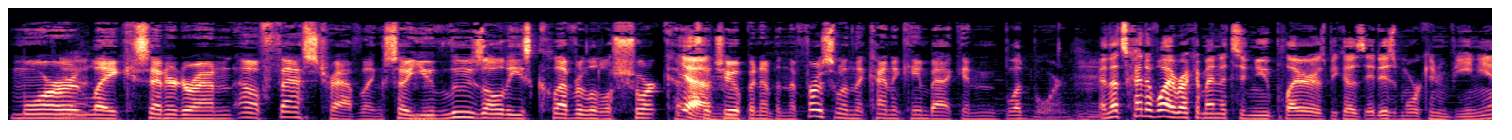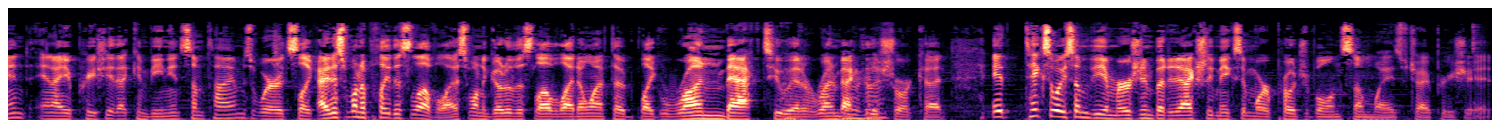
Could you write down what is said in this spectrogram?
more like centered around oh fast traveling, so you mm-hmm. lose all these clever little shortcuts Yeah. that you mm-hmm. open up in the first one that kind of came back in Bloodborne. Mm-hmm. And that's kind of why I recommend it to new players because it is more convenient, and I appreciate that convenience sometimes. Where it's like, I just want to play this level. I just want to go to this level. I don't want to like run back to it or run back to the Mhm. shortcut. It takes away some of the immersion, but it actually makes it more approachable in some ways, which I appreciate.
